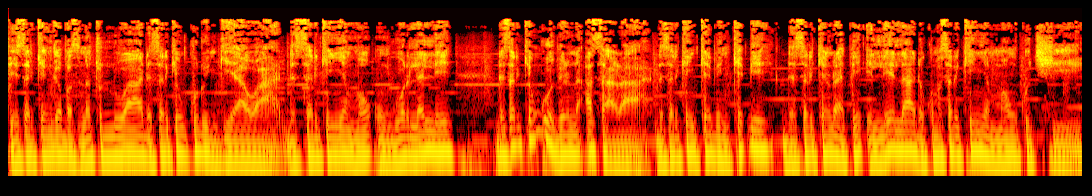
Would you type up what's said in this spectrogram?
Sai sarkin gabas na tulluwa da sarkin kudun giyawa da sarkin yamman unguwar lalle da sarkin gobir na asara da sarkin kebin kebe da sarkin rafin illela da kuma sarkin yamman kuci.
